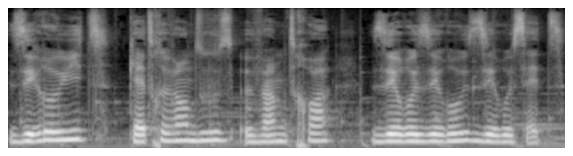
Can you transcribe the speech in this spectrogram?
08 92 23 0007.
